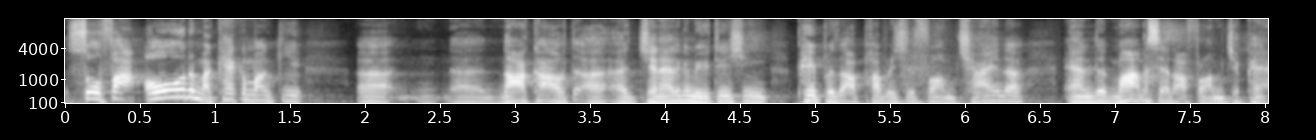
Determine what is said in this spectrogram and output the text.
so far, all the macaque monkey uh, uh, knockout uh, genetic mutation papers are published from China, and the marmoset are from Japan.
